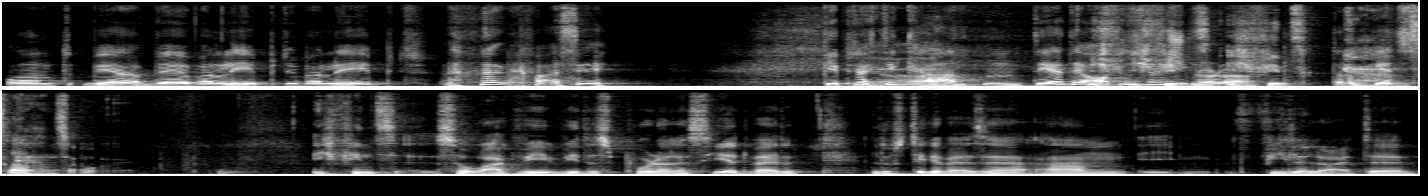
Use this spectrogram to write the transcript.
Und wer, wer überlebt, überlebt. Quasi. Gebt euch ja, die Kanten. Der, der Autos sind schneller. Ich finde es ganz, ganz, ich finde es so arg, wie, wie das polarisiert, weil lustigerweise ähm, viele Leute,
